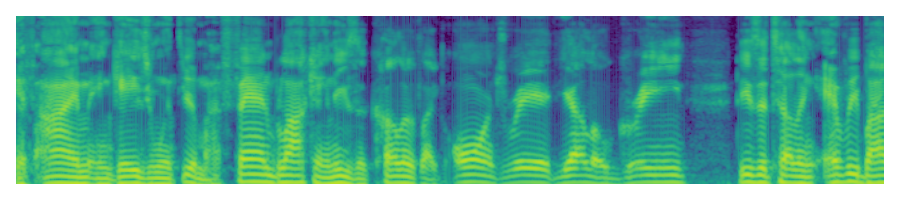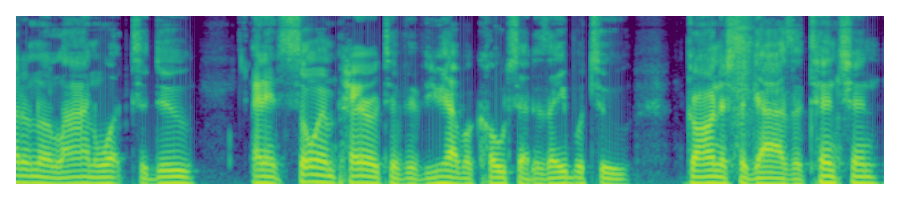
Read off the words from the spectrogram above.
If I'm engaging with you, my fan blocking, these are colors like orange, red, yellow, green. These are telling everybody on the line what to do. And it's so imperative if you have a coach that is able to garnish the guy's attention,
